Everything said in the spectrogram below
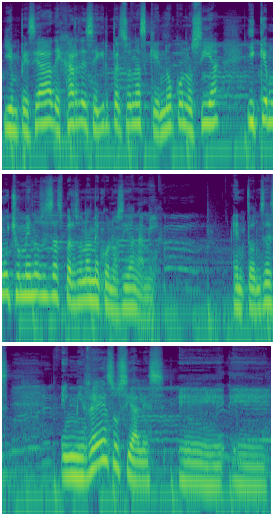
Y empecé a dejar de seguir personas que no conocía y que mucho menos esas personas me conocían a mí. Entonces, en mis redes sociales, eh, eh,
